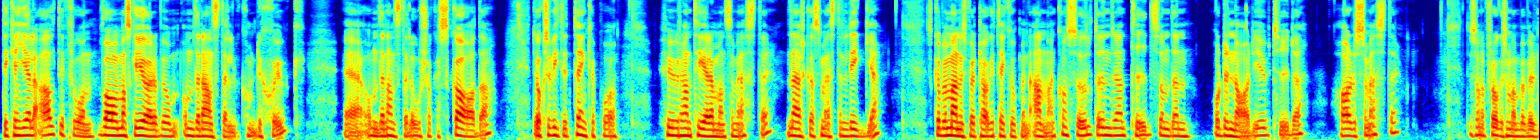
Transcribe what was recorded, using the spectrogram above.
Det kan gälla allt ifrån vad man ska göra om, om den anställde kommer bli sjuk, eh, om den anställde orsakar skada. Det är också viktigt att tänka på hur hanterar man semester? När ska semestern ligga? Ska bemanningsföretaget täcka upp med en annan konsult under en tid som den ordinarie uthyrda har semester? Det är sådana frågor som man behöver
